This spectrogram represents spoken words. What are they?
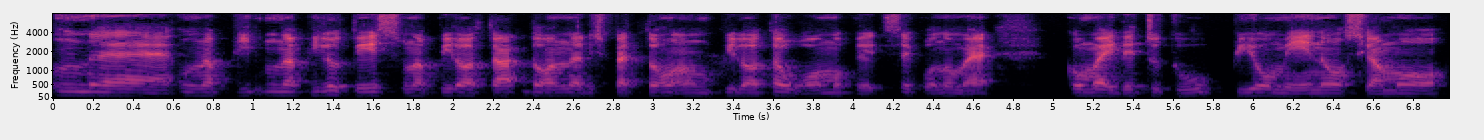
un, eh, una, una, pilotessa, una pilota donna rispetto a un pilota uomo che secondo me, come hai detto tu, più o meno siamo,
